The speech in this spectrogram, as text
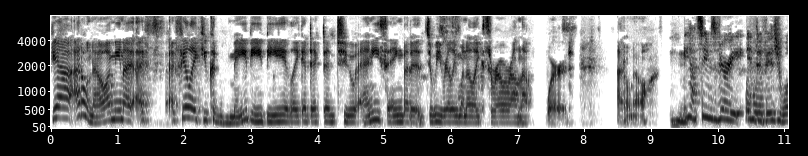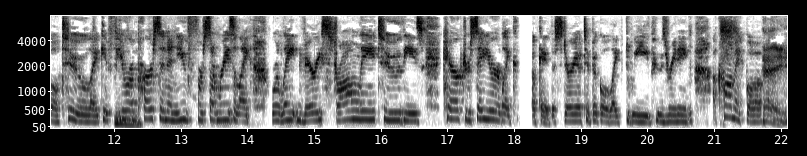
yeah, I don't know. I mean, I, I, f- I feel like you could maybe be like addicted to anything, but it, do we really want to like throw around that word? I don't know. Mm-hmm. Yeah, it seems very uh-huh. individual too. Like if you're a mm-hmm. person and you, for some reason, like relate very strongly to these characters, say you're like, okay, the stereotypical like dweeb who's reading a comic book. hey,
